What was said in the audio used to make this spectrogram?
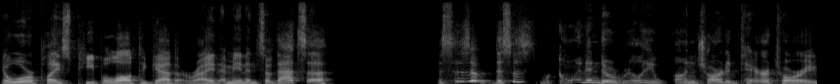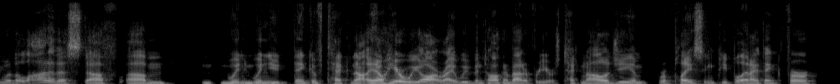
You know, we'll replace people altogether, right? I mean, and so that's a this is a this is we're going into really uncharted territory with a lot of this stuff. Um, when when you think of technology, you know, here we are, right? We've been talking about it for years, technology and replacing people, and I think for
